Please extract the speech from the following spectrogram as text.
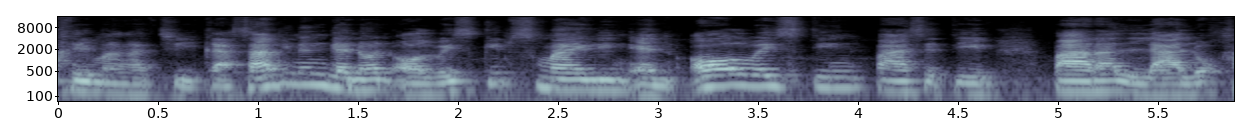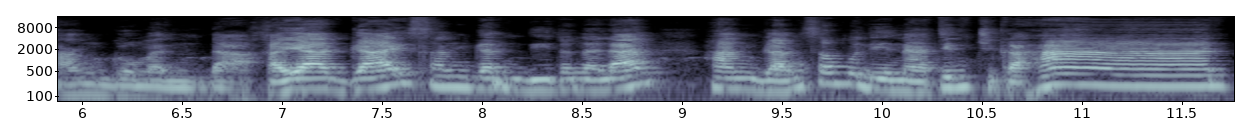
aking mga chika. Sabi ng ganon, always keep smiling and always think positive para lalo kang gumanda. Kaya guys, hanggang dito na lang. Hanggang sa muli natin chikahan.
